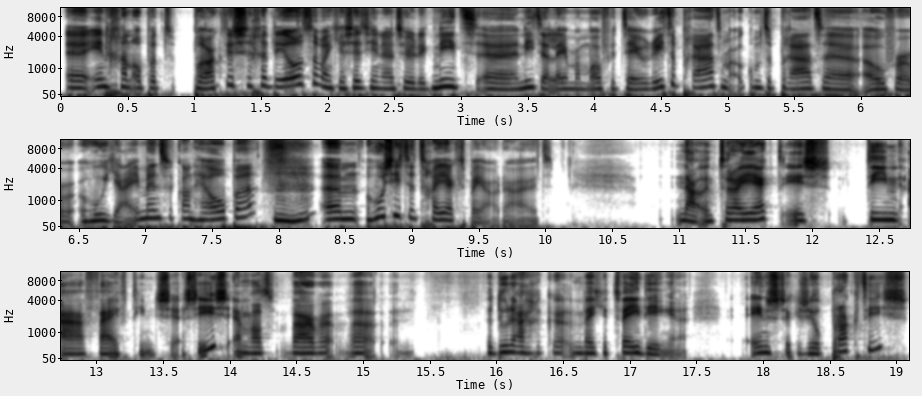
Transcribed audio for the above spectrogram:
eh, ingaan op het praktische gedeelte. Want je zit hier natuurlijk niet, eh, niet alleen maar om over theorie te praten, maar ook om te praten over hoe jij mensen kan helpen. Ehm, hoe ziet het traject bij jou eruit? Nou, een traject is 10 à 15 sessies. En wat, waar we, we, we doen eigenlijk een beetje twee dingen. Eén stuk is heel praktisch.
